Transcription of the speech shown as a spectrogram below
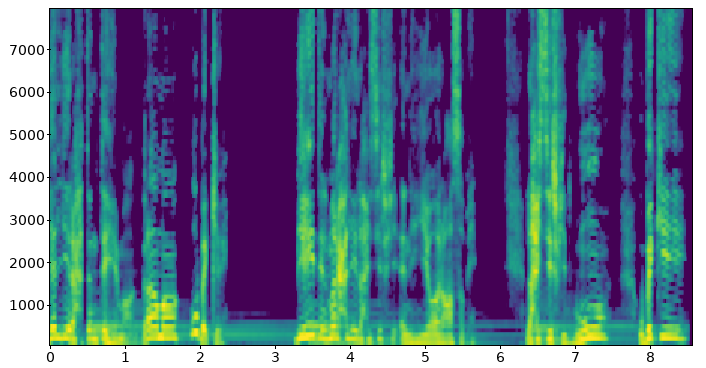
يلي رح تنتهي مع دراما وبكي. بهيدي المرحلة رح يصير في انهيار عصبي. رح يصير في دموع وبكي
